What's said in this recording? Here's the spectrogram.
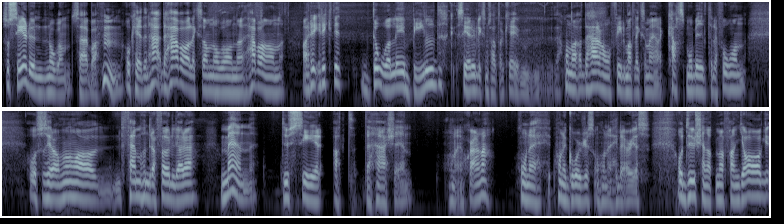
så ser du någon så här bara, hmm, okej, okay, här, det här var liksom någon, det här var någon ja, riktigt dålig bild. Ser du liksom så att okej, okay, det här har hon filmat liksom med en kass mobiltelefon. Och så ser du att hon har 500 följare. Men du ser att den här tjejen, hon är en stjärna. Hon är, hon är gorgeous och hon är hilarious. Och du känner att men fan, jag,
